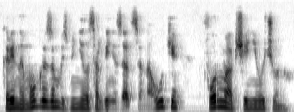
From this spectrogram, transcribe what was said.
коренным образом изменилась организация науки, форма общения ученых.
